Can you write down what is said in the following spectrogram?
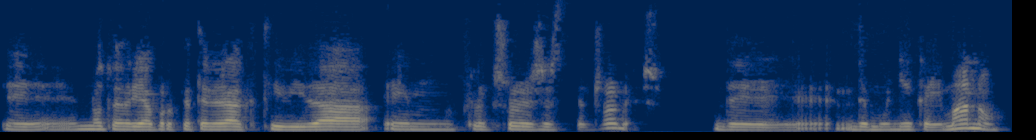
eh, no tendría por qué tener actividad en flexores extensores de, muñeca y mano.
